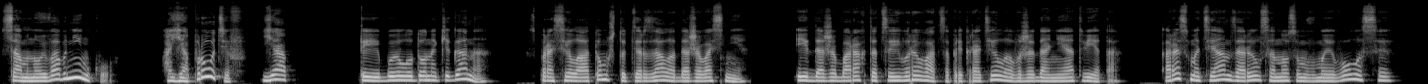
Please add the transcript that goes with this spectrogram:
Со мной в обнимку! А я против! Я... «Ты был у Дона Кигана?» Спросила о том, что терзала даже во сне. И даже барахтаться и вырываться прекратила в ожидании ответа. Арес Матиан зарылся носом в мои волосы,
